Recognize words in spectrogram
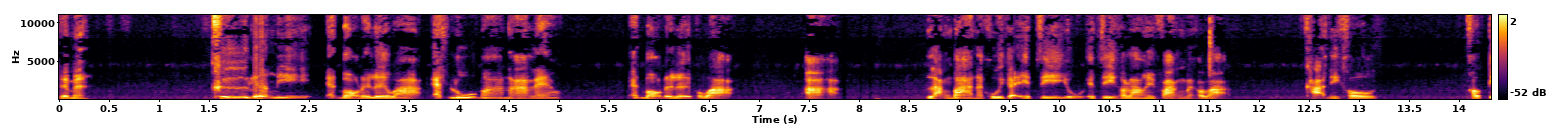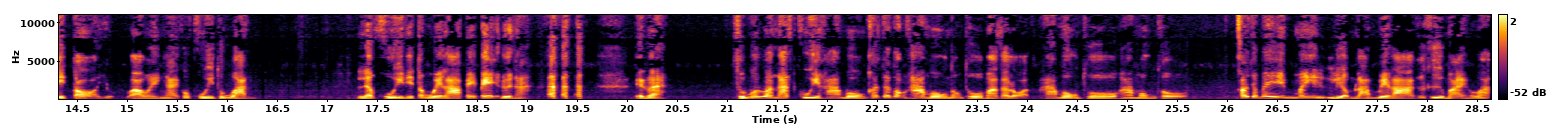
ใช่ไหมคือเรื่องนี้แอดบอกได้เลยว่า แอดรู้มานานแล้ว แอดบอกได้เลย เพราะว่า อ่า หลังบ้านนะคุยกับเอฟซีอยู่เอฟซีเขาเล่าให้ฟังนะครับว่า ขานี้เขาเขาติดต่ออยู่ว่าไว้ง่ายก็คุยทุกวัน แล้วคุยนี่ต้องเวลาเป๊ะๆด้วยนะ เห็นไหมสมมติว่านัดคุยห้าโมงเขาจะต้องห้าโมงต้องโทรมาตลอดห้าโมงโทรห้าโมงโทรเขาจะไม่ไม่เหลื่อมล้ำเวลาก็คือหมายความว่า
